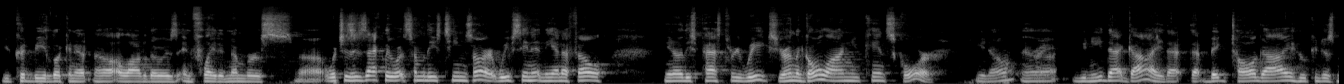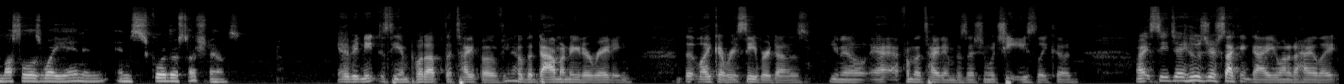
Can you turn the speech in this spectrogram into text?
you could be looking at uh, a lot of those inflated numbers, uh, which is exactly what some of these teams are. We've seen it in the NFL you know, these past three weeks, you're on the goal line, you can't score. You know, uh, right. you need that guy, that that big tall guy who can just muscle his way in and, and score those touchdowns. Yeah, it'd be neat to see him put up the type of you know the dominator rating that like a receiver does, you know, from the tight end position, which he easily could. All right, CJ, who's your second guy you wanted to highlight?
